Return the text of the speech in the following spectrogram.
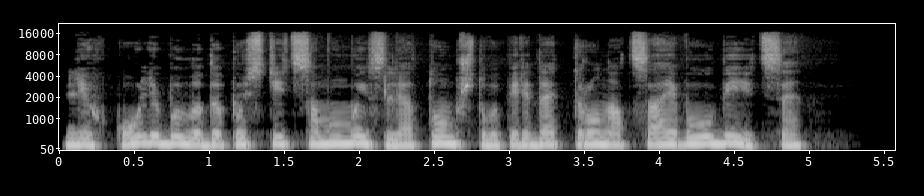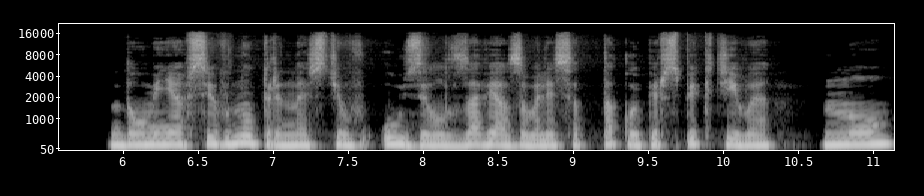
Легко ли было допустить саму мысль о том, чтобы передать трон отца его убийце — да у меня все внутренности в узел завязывались от такой перспективы. Но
